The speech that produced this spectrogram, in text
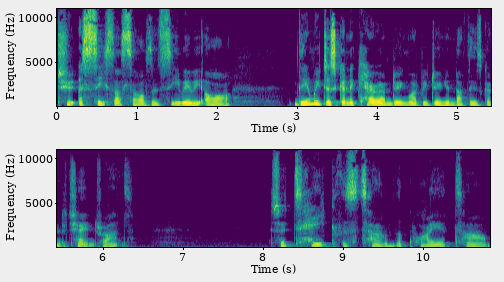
to assess ourselves and see where we are, then we're just going to carry on doing what we're doing and nothing's going to change, right? So take this time, the quiet time,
